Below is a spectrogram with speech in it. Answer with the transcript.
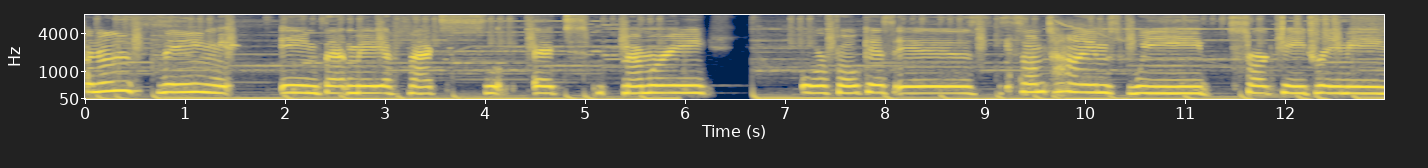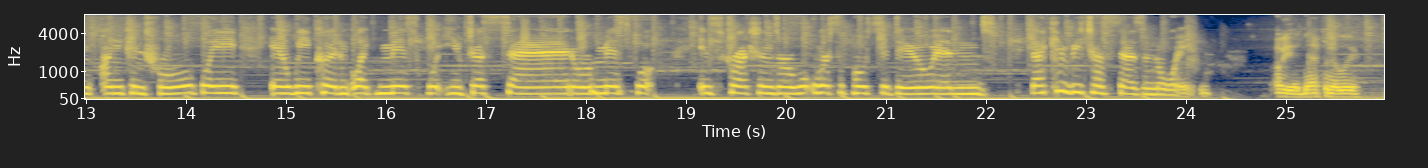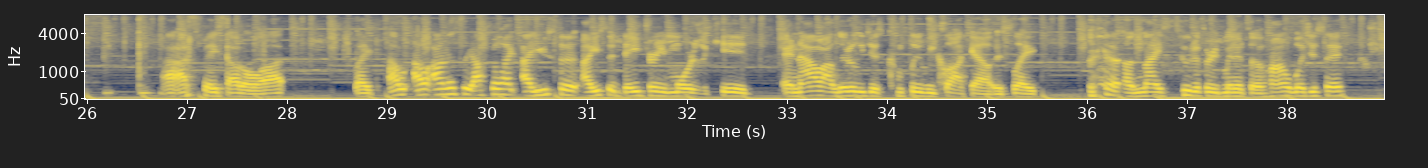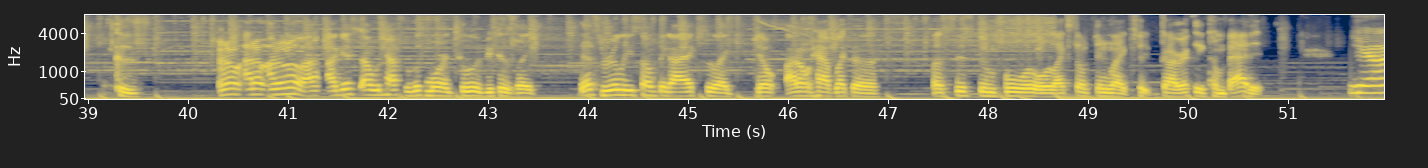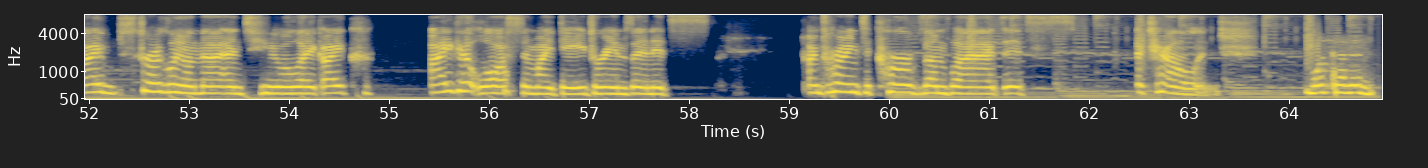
Another thing in that may affect memory or focus is sometimes we start daydreaming uncontrollably and we could like miss what you just said or miss what instructions or what we're supposed to do and that can be just as annoying. Oh yeah definitely. I, I space out a lot. Like I, I honestly i feel like i used to i used to daydream more as a kid and now i literally just completely clock out. It's like a nice two to three minutes of huh what'd you say? Because I don't, I don't, I don't know. I, I guess I would have to look more into it because like that's really something I actually like don't. I don't have like a a system for or like something like to directly combat it. Yeah, I'm struggling on that end too. Like I, I get lost in my daydreams and it's. I'm trying to curb them, but it's a challenge. What kind of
